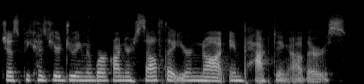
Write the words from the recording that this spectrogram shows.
just because you're doing the work on yourself that you're not impacting others.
